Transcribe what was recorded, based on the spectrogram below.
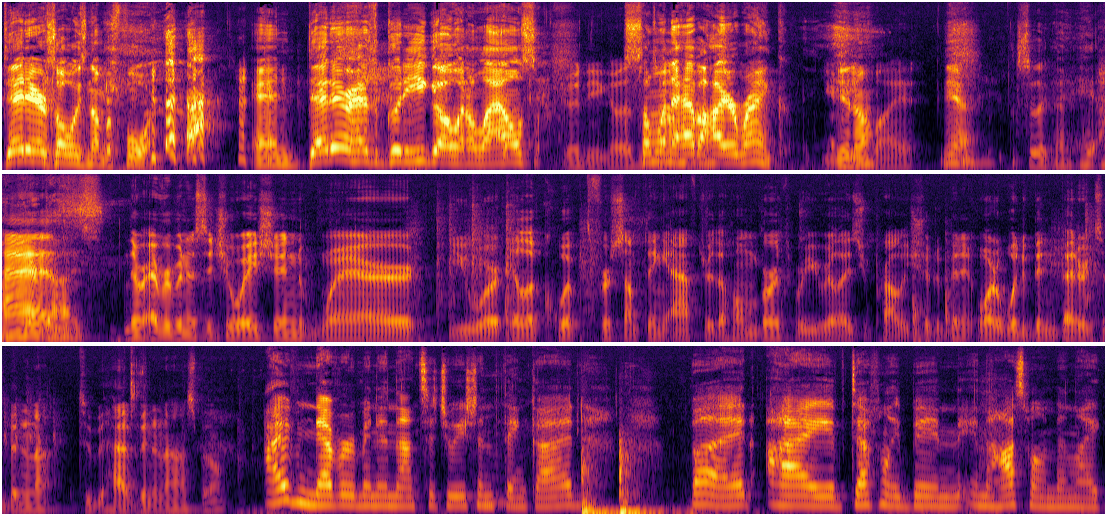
Dead air is always number four, and dead air has a good ego and allows Good ego. That's someone to top have a notch. higher rank. You, You, know? quiet. Yeah. So like, hey, I'm here, Has guys. there ever been a situation where you were ill-equipped for something after the home birth, where you realized you probably should have been, in, or it would have been better to been in a, to have been in a hospital? I've never been in that situation, thank God. But I've definitely been in the hospital and been like,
